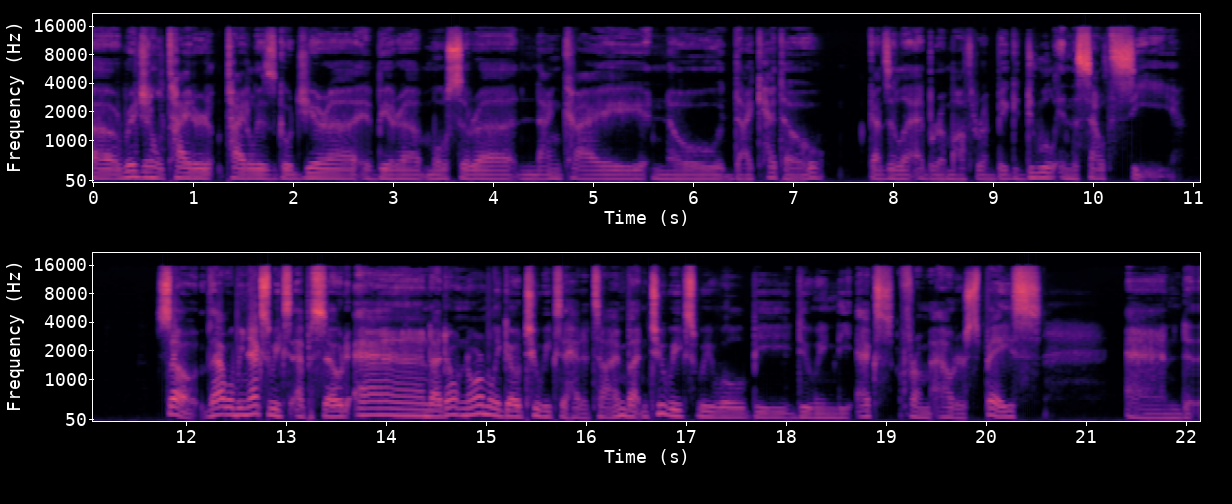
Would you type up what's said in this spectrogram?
Uh, original title title is Gojira Ibira Mosura Nankai no Daiketo Godzilla Ebirah Mothra Big Duel in the South Sea. So that will be next week's episode, and I don't normally go two weeks ahead of time, but in two weeks we will be doing the X from Outer Space, and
